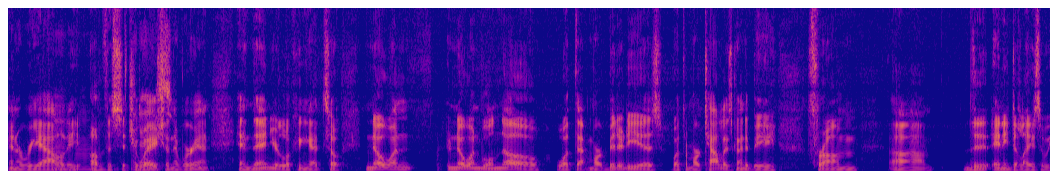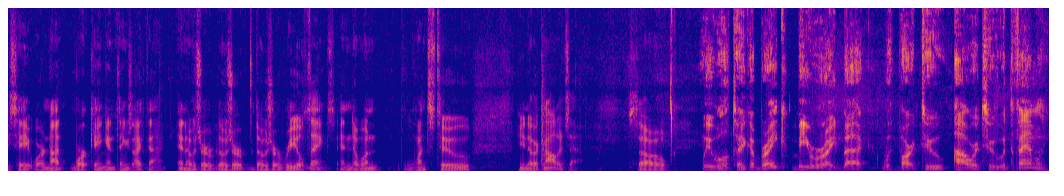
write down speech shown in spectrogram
and a reality mm-hmm. of the situation that we're in. And then you're looking at so no one no one will know what that morbidity is, what the mortality is going to be from um, the any delays that we see or not working and things like that. And those are those are those are real things, and no one wants to you know acknowledge that. So We will take a break. Be right back with part two, hour two with the family.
